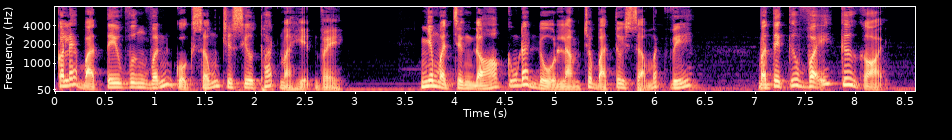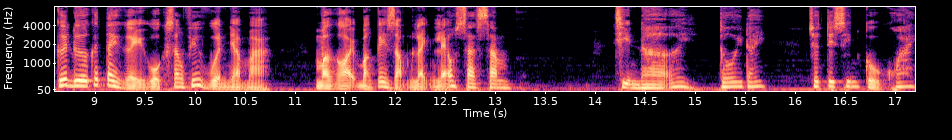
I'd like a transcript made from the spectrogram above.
Có lẽ bà Tê vương vấn cuộc sống chưa siêu thoát mà hiện về nhưng mà chừng đó cũng đã đủ làm cho bà tôi sợ mất vía. Bà tê cứ vẫy, cứ gọi, cứ đưa cái tay gầy guộc sang phía vườn nhà mà. Mà gọi bằng cái giọng lạnh lẽo xa xăm. Chị Nà ơi, tôi đây, cho tôi xin củ khoai.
